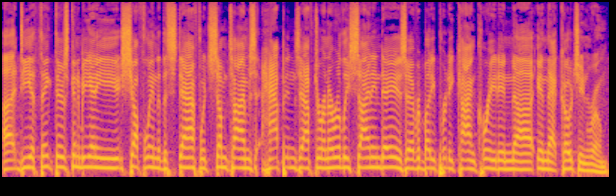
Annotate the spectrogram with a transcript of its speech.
Uh, do you think there's going to be any shuffling of the staff, which sometimes happens after an early signing day? Is everybody pretty concrete in in that coaching room?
